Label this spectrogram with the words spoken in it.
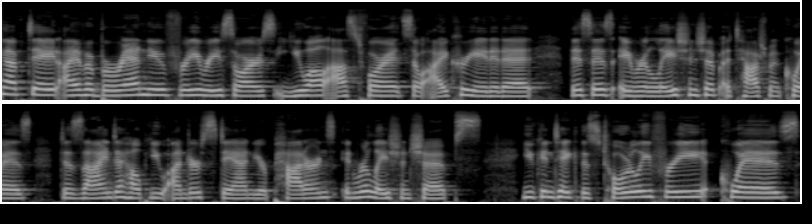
update. I have a brand new free resource. You all asked for it, so I created it. This is a relationship attachment quiz designed to help you understand your patterns in relationships. You can take this totally free quiz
